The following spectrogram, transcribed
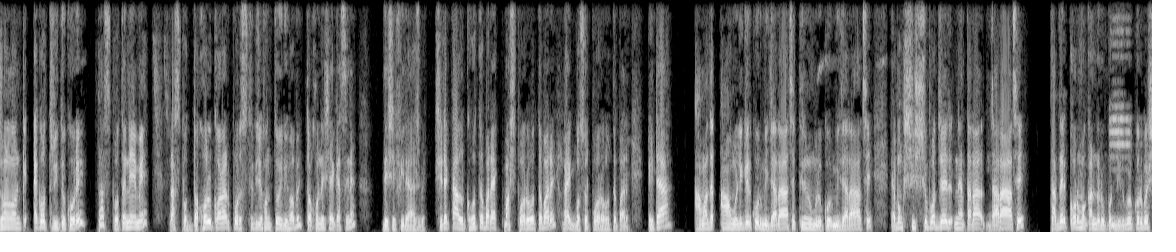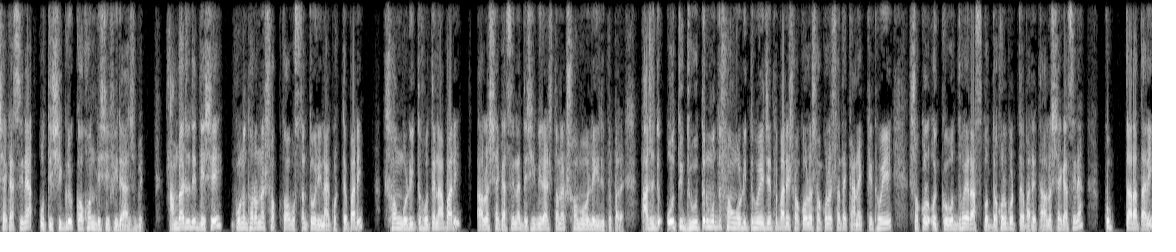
জনগণকে একত্রিত করে রাজপথে নেমে রাজপথ দখল করার পরিস্থিতি যখন তৈরি হবে, তখনই শেখ হাসিনা দেশে ফিরে আসবে। সেটা কালকে হতে পারে, এক মাস পরে হতে পারে বা এক বছর পরে হতে পারে। এটা আমাদের আওয়ামী লীগের কর্মী যারা আছে, তৃণমূল কর্মী যারা আছে এবং শীর্ষ পর্যায়ের নেতারা যারা আছে তাদের কর্মকাণ্ডের উপর নির্ভর করবে শেখ হাসিনা অতি শীঘ্র কখন দেশে ফিরে আসবে। আমরা যদি দেশে কোনো ধরনের শক্ত অবস্থান তৈরি না করতে পারি, সংগঠিত হতে না পারি, তাহলে শেখ হাসিনা দেশে ফিরে আসতে অনেক সময় লেগে যেতে পারে। আর যদি অতি দ্রুতের মধ্যে সংগঠিত হয়ে যেতে পারে, সকলে সকলের সাথে কানেক্টেড হয়ে, সকল ঐক্যবদ্ধ হয়ে রাজপথ দখল করতে পারে, তাহলে শেখ হাসিনা খুব তাড়াতাড়ি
